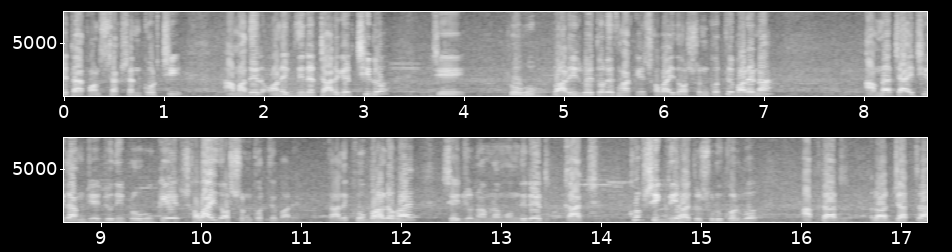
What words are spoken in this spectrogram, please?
যেটা কনস্ট্রাকশন করছি, আমাদের অনেক দিনের টার্গেট ছিল যে প্রভু বাড়ির ভেতরে থাকে, সবাই দর্শন করতে পারে না। আমরা চাইছিলাম যে যদি প্রভুকে সবাই দর্শন করতে পারে, তাহলে খুব ভালো হয়। সেই জন্য আমরা মন্দিরের কাজ খুব শীঘ্রই হয়তো শুরু করব, আপনার রথযাত্রা।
